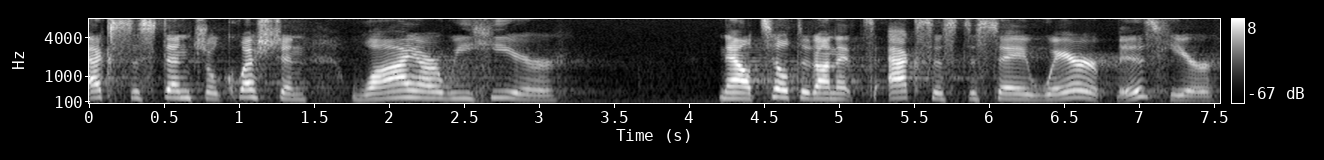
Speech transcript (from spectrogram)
existential question why are we here? Now tilted on its axis to say, where is here?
